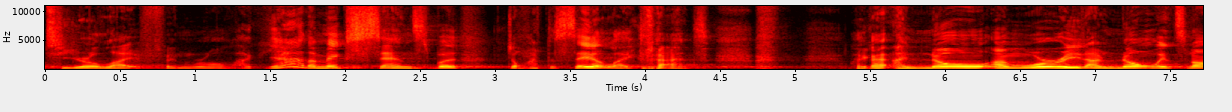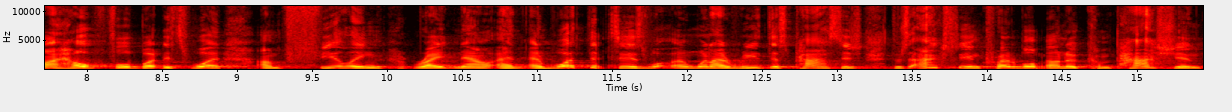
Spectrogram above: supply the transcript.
to your life. And we're all like, yeah, that makes sense, but don't have to say it like that. like, I, I, know I'm worried. I know it's not helpful, but it's what I'm feeling right now. And, and what this is, when I read this passage, there's actually an incredible amount of compassion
